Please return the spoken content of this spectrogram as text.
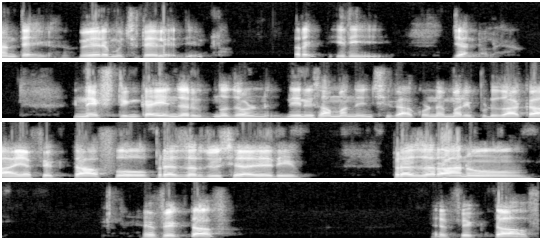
అంతే ఇక. వేరే ముచ్చటే లేదు దీంట్లో. రైట్ ఇది జనరల్గా. నెక్స్ట్ ఇంకా ఏం జరుగుతుందో చూడండి. దీనికి సంబంధించి కాకుండా మరి ఇప్పుడు దాకా ఎఫెక్ట్ ఆఫ్ ప్రెజర్ చూసేది pressure on effect of effect of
